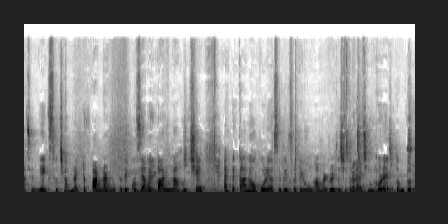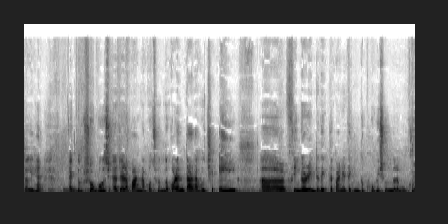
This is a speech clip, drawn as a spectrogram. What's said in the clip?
আচ্ছা নেক্সট হচ্ছে আমরা একটা পান্নার মধ্যে দেখতেছি। আমি পান্না হচ্ছে একটা কানাও পরে আছি দেখছেন? এবং আমার ড্রেসের সাথে ম্যাচিং করে একদম টোটালি হ্যাঁ একদম সবুজ যারা পান্না পছন্দ করেন তারা হচ্ছে এই ফিঙ্গারিংটা দেখতে পান এটা কিন্তু খুবই সুন্দর এবং খুব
